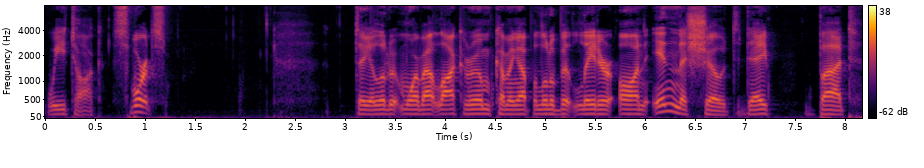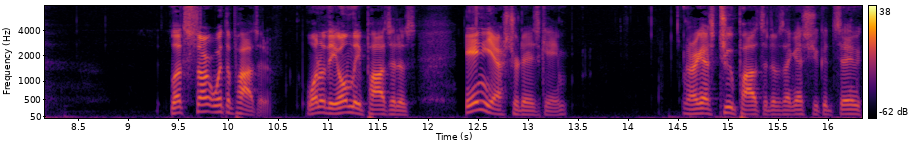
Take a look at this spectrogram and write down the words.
we talk sports. Tell you a little bit more about Locker Room coming up a little bit later on in the show today. But let's start with the positive. One of the only positives in yesterday's game. Or I guess two positives, I guess you could say.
